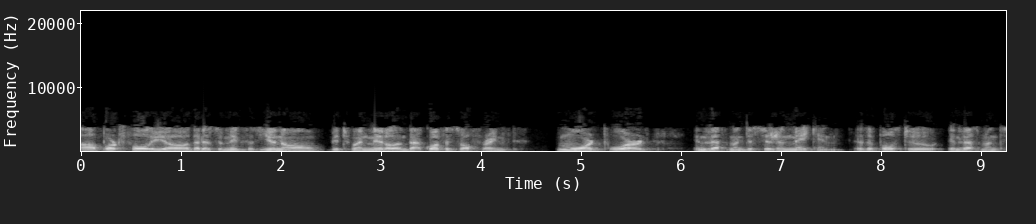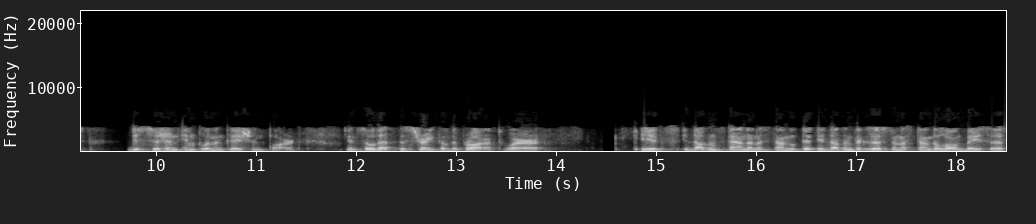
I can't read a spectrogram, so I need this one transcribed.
uh portfolio that is a mix, as you know, between middle and back office offering, more toward investment decision-making, as opposed to investment decision implementation part. And so that's the strength of the product, where it doesn't exist on a standalone basis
